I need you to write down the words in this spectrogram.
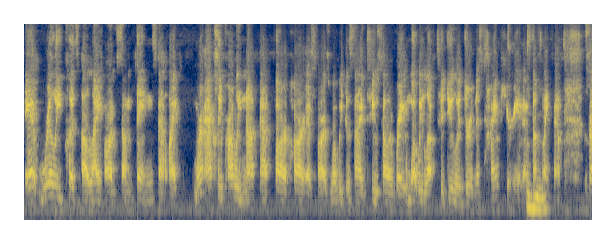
it really puts a light on some things that like we're actually probably not that far apart as far as what we decide to celebrate and what we love to do during this time period and stuff Mhm. like that. So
